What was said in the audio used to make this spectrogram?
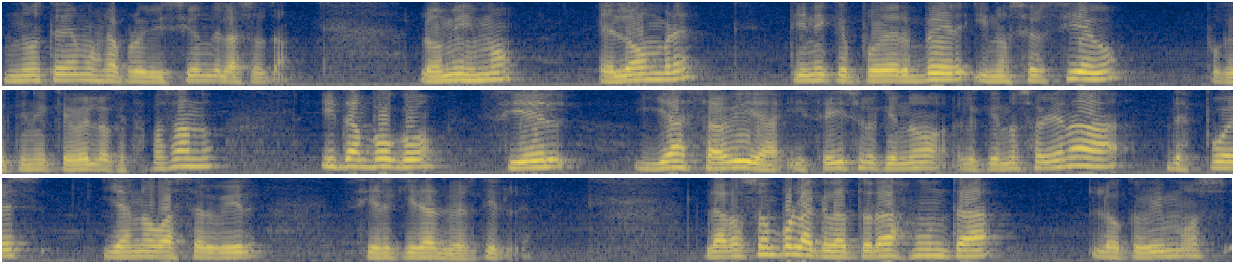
no tenemos la prohibición de la sota. Lo mismo, el hombre tiene que poder ver y no ser ciego, porque tiene que ver lo que está pasando. Y tampoco, si él ya sabía y se hizo el que no, el que no sabía nada, después ya no va a servir si él quiere advertirle. La razón por la que la Torah junta lo que vimos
